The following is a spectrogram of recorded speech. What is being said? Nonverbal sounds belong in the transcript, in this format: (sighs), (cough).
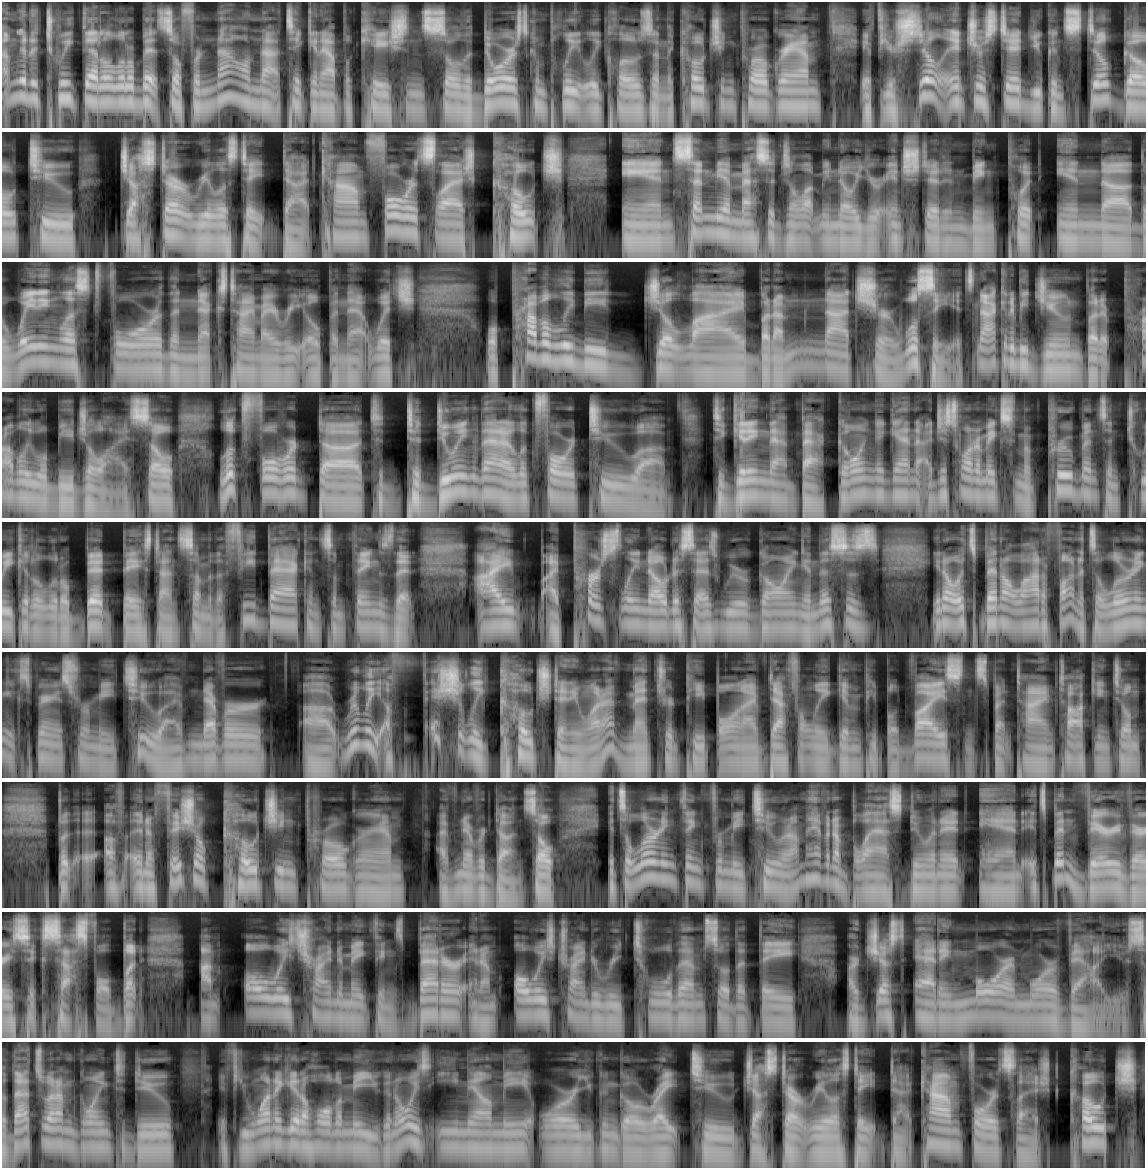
I'm going to tweak that a little bit. So for now, I'm not taking applications. So the door is completely closed on the coaching program. If you're still interested, you can still go to juststartrealestate.com forward slash coach and send me a message and let me know you're interested in being put in uh, the waiting list for the next time I reopen that, which will probably be July, but I'm not sure. We'll see. It's not going to be June, but it probably will be July. So look forward uh, to, to doing that. I look forward to uh, to getting that back going again. I just want to make some improvements and tweak it a little bit based on some of the feedback and some things that I I personally noticed as we were going. And this is, you know, it's been a lot of fun. It's a learning experience experience for me too. I've never uh, really officially coached anyone. I've mentored people and I've definitely given people advice and spent time talking to them, but uh, an official coaching program I've never done. So it's a learning thing for me too, and I'm having a blast doing it. And it's been very, very successful. But I'm always trying to make things better and I'm always trying to retool them so that they are just adding more and more value. So that's what I'm going to do. If you want to get a hold of me, you can always email me or you can go right to juststartrealestate.com forward slash coach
